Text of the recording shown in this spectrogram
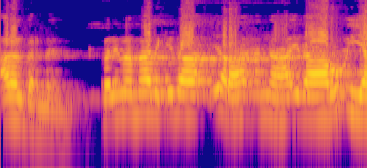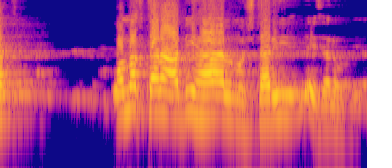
cala albarnaamij falimaam malik idaa yaraa annaha idaa ru'yat wama اqtanaca biha almushtari laysa lahu fiha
